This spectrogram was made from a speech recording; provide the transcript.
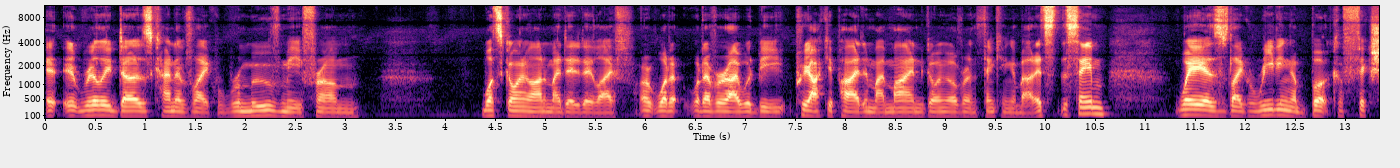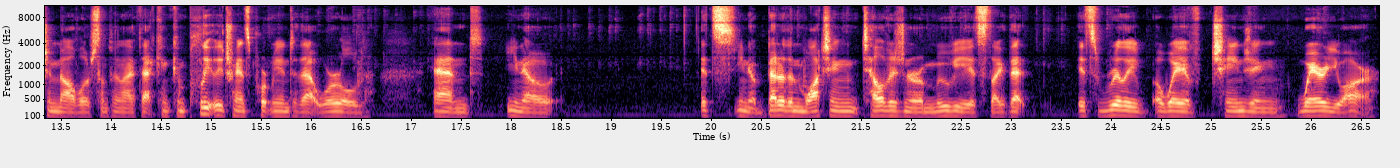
it it really does kind of like remove me from what's going on in my day to day life, or what whatever I would be preoccupied in my mind going over and thinking about. It's the same way as like reading a book, a fiction novel, or something like that can completely transport me into that world, and you know it's you know better than watching television or a movie. It's like that it's really a way of changing where you are.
